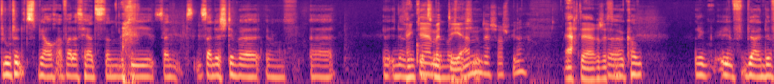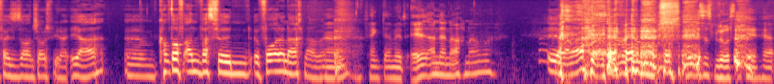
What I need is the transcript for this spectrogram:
blutet es mir auch einfach das Herz, dann die, sein, seine Stimme im, äh, in der Fängt der mit D an, der Schauspieler? Ach, der Regisseur. Äh, kommt, ja, in dem Fall ist es auch ein Schauspieler. Ja. Ähm, kommt drauf an, was für ein Vor- oder Nachname. Ja. Fängt der mit L an, der Nachname? Ja. ist es bloß, okay, ja.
